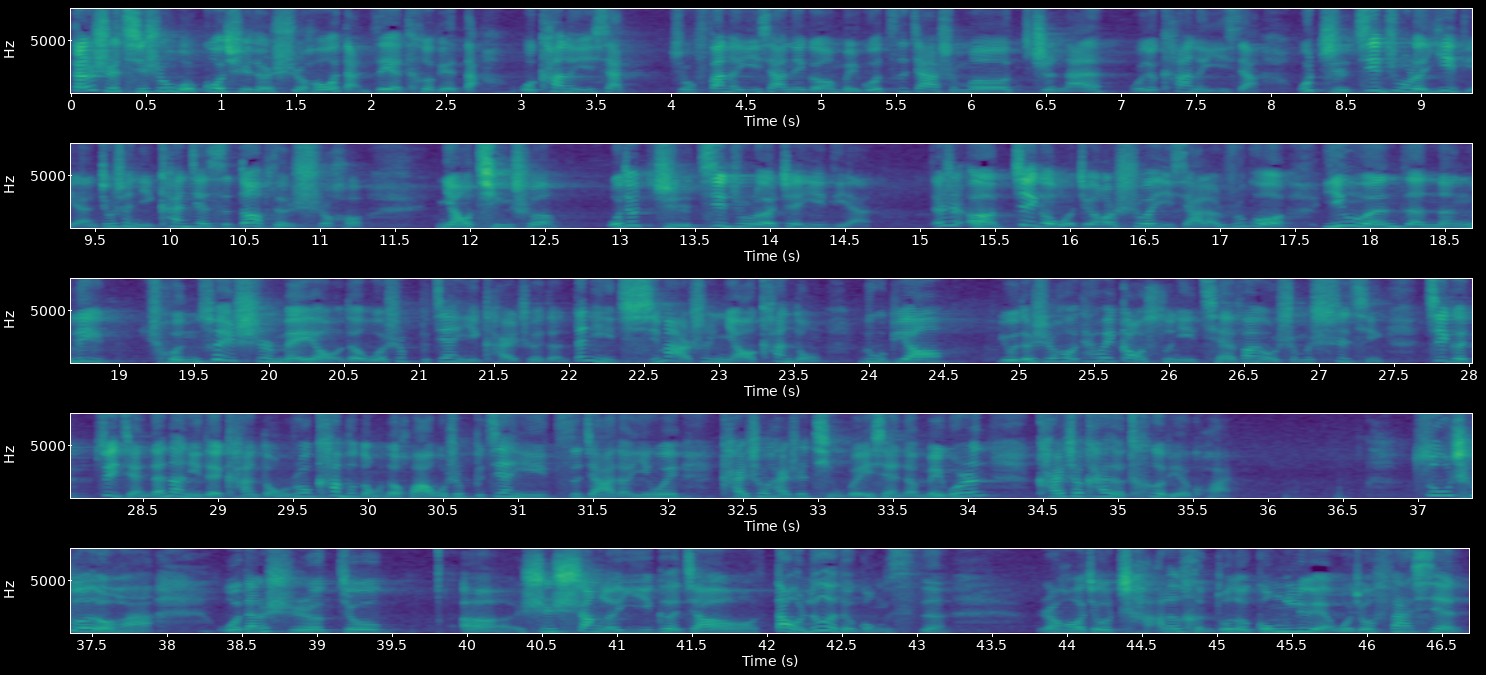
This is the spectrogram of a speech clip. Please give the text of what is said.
当时其实我过去的时候，我胆子也特别大。我看了一下，就翻了一下那个美国自驾什么指南，我就看了一下。我只记住了一点，就是你看见 stop 的时候，你要停车。我就只记住了这一点。但是呃，这个我就要说一下了。如果英文的能力纯粹是没有的，我是不建议开车的。但你起码是你要看懂路标。有的时候他会告诉你前方有什么事情，这个最简单的你得看懂。如果看不懂的话，我是不建议自驾的，因为开车还是挺危险的。美国人开车开得特别快。租车的话，我当时就呃是上了一个叫道乐的公司，然后就查了很多的攻略，我就发现。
